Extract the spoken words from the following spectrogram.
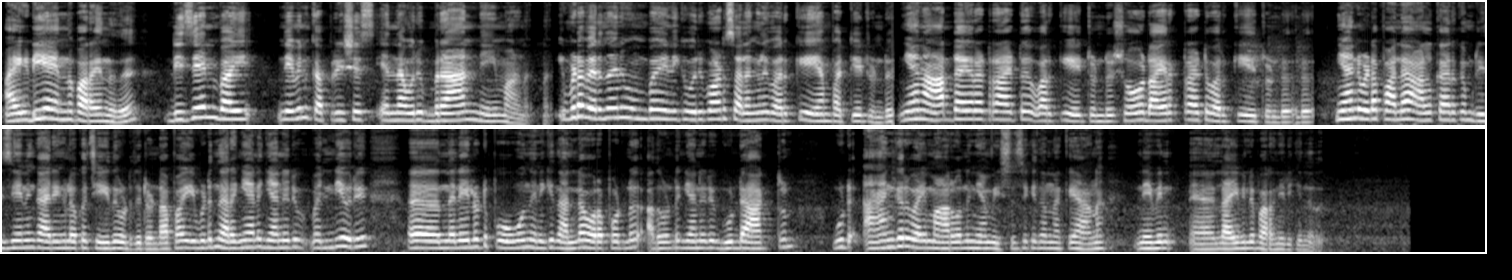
ഐഡിയ എന്ന് പറയുന്നത്. ഡിസൈൻ ബൈ നെവിൻ കപ്രീഷ്യസ് എന്ന ഒരു ബ്രാൻഡ് നെയിമാണ് ഇവിടെ വരുന്നതിന് മുമ്പ് എനിക്ക് ഒരുപാട് സ്ഥലങ്ങളിൽ വർക്ക് ചെയ്യാൻ പറ്റിയിട്ടുണ്ട്. ഞാൻ ആർട്ട് ഡയറക്ടറായിട്ട് വർക്ക് ചെയ്തിട്ടുണ്ട് ഷോ ഡയറക്ടറായിട്ട് വർക്ക് ചെയ്തിട്ടുണ്ട്. ഞാനിവിടെ പല ആൾക്കാർക്കും ഡിസൈനും കാര്യങ്ങളൊക്കെ ചെയ്തു കൊടുത്തിട്ടുണ്ട്. അപ്പോൾ ഇവിടുന്ന് ഇറങ്ങിയാൽ ഞാനൊരു വലിയൊരു നിലയിലോട്ട് പോകുമെന്ന് എനിക്ക് നല്ല ഉറപ്പുണ്ട്. അതുകൊണ്ട് ഞാനൊരു ഗുഡ് ആക്ടറും ഗുഡ് ആങ്കറുമായി മാറുമെന്ന് ഞാൻ വിശ്വസിക്കുന്നതെന്നൊക്കെയാണ് നെവിൻ ലൈവിൽ പറഞ്ഞിരിക്കുന്നത്.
